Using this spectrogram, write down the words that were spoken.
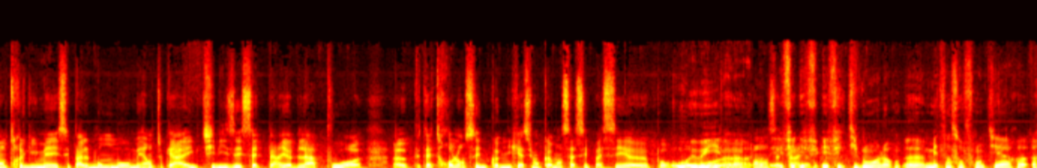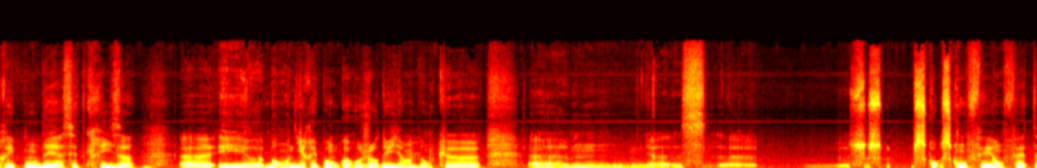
entre guillemets, c'est pas le bon mot, mais en tout cas à utiliser cette période-là pour euh, peut-être relancer une communication. Comment ça s'est passé euh, pour, oui, oui, euh, pendant cette période Effectivement, alors Médecins sans frontières répondait à cette crise et bon, on y répond encore aujourd'hui. Hein, mm. Donc ce qu'on fait en fait,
